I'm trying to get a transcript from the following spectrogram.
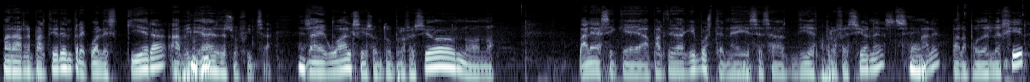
para repartir entre cualesquiera habilidades de su ficha. Da igual si son tu profesión o no. Vale, así que a partir de aquí pues tenéis esas 10 profesiones, Sí. ¿vale? Para poder elegir.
